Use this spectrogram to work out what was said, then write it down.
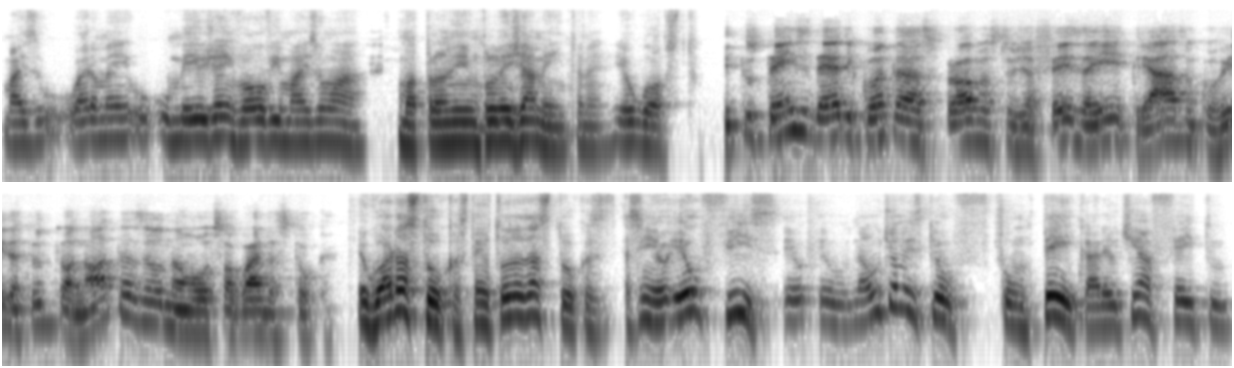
mas o Ironman, o meio já envolve mais uma, uma plane, um planejamento, né? Eu gosto. E tu tens ideia de quantas provas tu já fez aí, triatlo, corrida, tudo, tu anotas ou não, ou só guarda as toucas? Eu guardo as toucas, tenho todas as toucas. Assim, eu, eu fiz, eu, eu, na última vez que eu contei, cara, eu tinha feito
